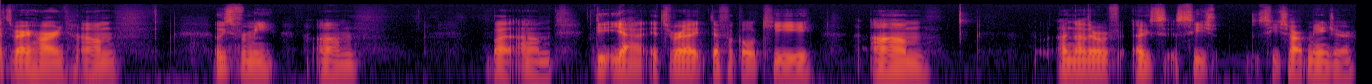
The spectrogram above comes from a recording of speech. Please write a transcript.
It's very hard. Um, at least for me. Um, but um, the, yeah, it's really difficult key. Um, another uh, C C sharp major.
